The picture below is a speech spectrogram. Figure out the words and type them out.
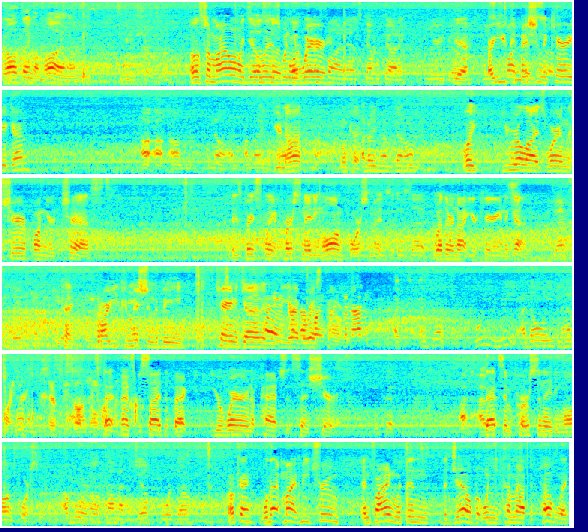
whole Oh. I mean, well, so my only deal so is when you wear. Finance, Campbell County. There you go. Yeah. This Are you commissioned to carry a gun? I, I, um, no, I'm I'm not even. You're not? no. Okay. I don't even have a gun on me. Well, you realize wearing the sheriff on your chest is basically impersonating law enforcement, Is, is that whether or not you're carrying a gun. Jackson, ladies and? Okay. But are you commissioned to be carrying a gun and do you have arrest powers? I, I don't. What do you mean? I don't even have a gun. I'm just. Deputies on I don't- That, that's beside the fact you're wearing a patch that says sheriff. I, I, That's impersonating law enforcement. I've worn it all the time at the jail before, though. Okay, well that might be true and fine within the jail, but when you come out to public,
